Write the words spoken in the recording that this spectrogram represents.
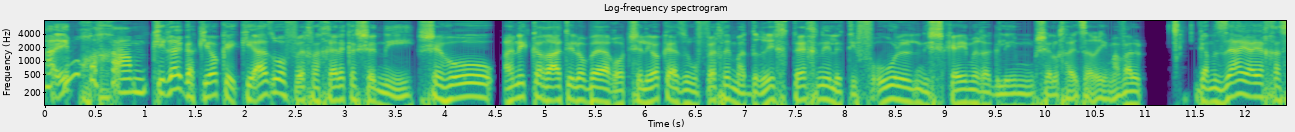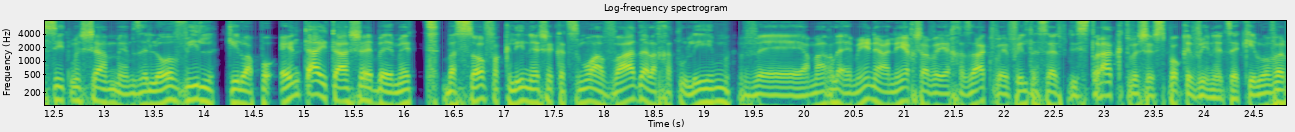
האם הוא חכם? כי רגע, כי אוקיי, כי אז הוא הופך לחלק השני, שהוא, אני קראתי לו בהערות שלי, אוקיי, אז הוא הופך למדריך טכני לתפעול נשקי מרגלים של חייזרים, אבל גם זה היה יחסית משעמם, זה לא הוביל, כאילו הפואנטה הייתה שבאמת בסוף הכלי נשק עצמו עבד על החתולים ואמר להם הנה אני עכשיו אהיה חזק והפעיל את ה self destruct ושספוק הבין את זה, כאילו אבל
